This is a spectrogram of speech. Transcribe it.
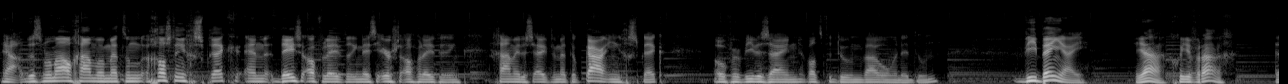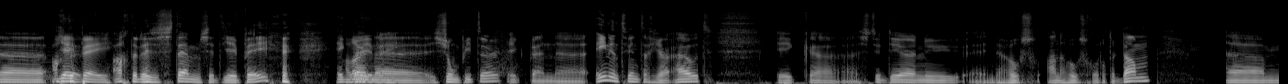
Ja, dus normaal gaan we met een gast in gesprek. En deze aflevering, deze eerste aflevering, gaan we dus even met elkaar in gesprek. Over wie we zijn, wat we doen, waarom we dit doen. Wie ben jij? Ja, goede vraag. Eh, achter, JP. achter deze stem zit JP. ik Hallo, ben JP. eh, Jean-Pieter. Ik ben eh, 21 jaar oud. Ik eh, studeer nu in de hoogs- aan de Hogeschool Rotterdam. Ehm,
